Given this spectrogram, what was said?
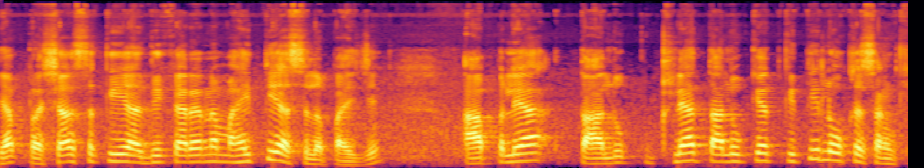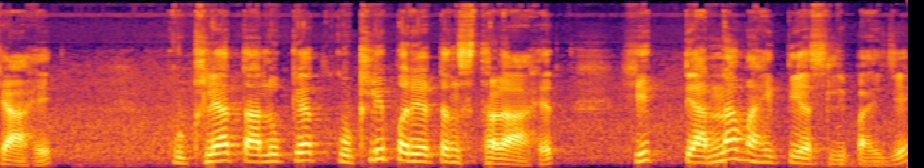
या प्रशासकीय अधिकाऱ्यांना माहिती असलं पाहिजे. आपल्या तालु कुठल्या तालुक्यात किती लोकसंख्या आहे कुठल्या तालुक्यात कुठली पर्यटन स्थळं आहेत? ही त्यांना माहिती असली पाहिजे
